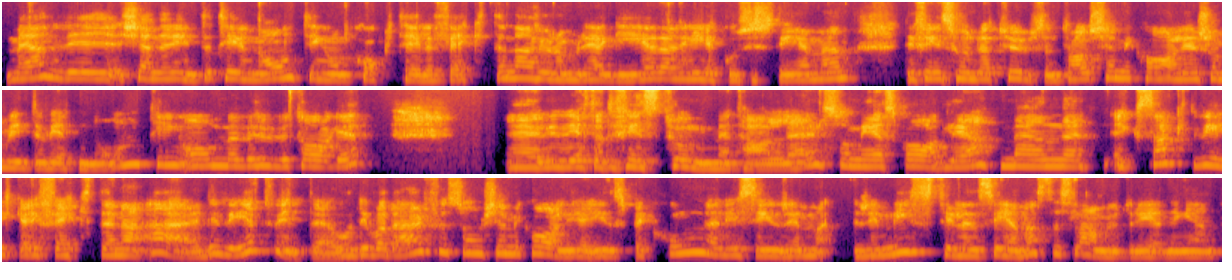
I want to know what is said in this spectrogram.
Men vi känner inte till någonting om cocktaileffekterna, hur de reagerar i ekosystemen. Det finns hundratusentals kemikalier som vi inte vet någonting om överhuvudtaget. Eh, vi vet att det finns tungmetaller som är skadliga, men eh, exakt vilka effekterna är, det vet vi inte. Och det var därför som Kemikalieinspektionen i sin remiss till den senaste slamutredningen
